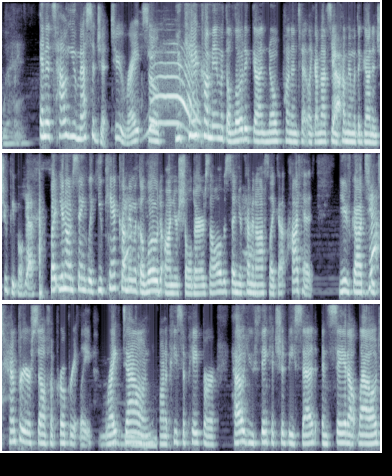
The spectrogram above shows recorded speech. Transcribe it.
Willing. And it's how you message it too, right? So you can't come in with a loaded gun, no pun intended. Like I'm not saying Yeah. come in with a gun and shoot people, Yes. but you know what I'm saying? Like you can't come in with a load on your shoulders. All of a sudden you're Yeah. coming off like a hothead. You've got to temper yourself appropriately. Write down mm. on a piece of paper how you think it should be said and say it out loud.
